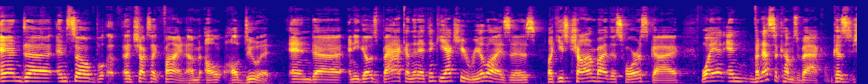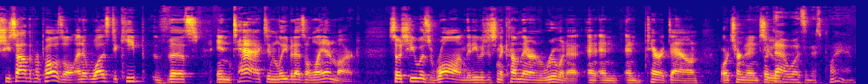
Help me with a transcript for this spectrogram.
And uh, and so uh, Chuck's like, fine, I'm, I'll I'll do it. And uh, and he goes back, and then I think he actually realizes, like, he's charmed by this Horace guy. Well, and, and Vanessa comes back because she saw the proposal, and it was to keep this intact and leave it as a landmark. So she was wrong that he was just going to come there and ruin it and, and, and tear it down or turn it into. But that wasn't his plan.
